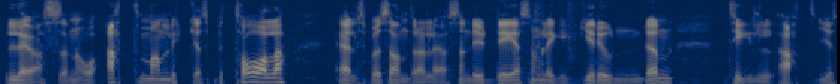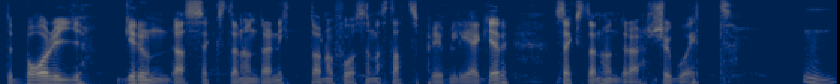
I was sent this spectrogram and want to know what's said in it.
lösen och att man lyckas betala Älvsborgs andra lösen, det är det som lägger grunden till att Göteborg grundas 1619 och får sina stadsprivilegier 1621. Mm.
